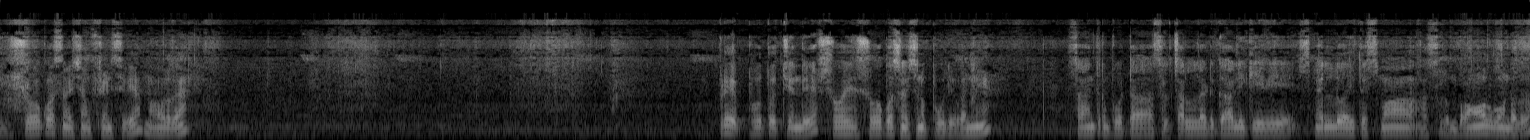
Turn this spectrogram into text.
ఈ షో కోసం వచ్చాం ఫ్రెండ్స్ ఇవి మామూలుగా. ఇప్పుడే పూత వచ్చింది షో షో కోసం వేసిన పూలు ఇవన్నీ. సాయంత్రం పూట అసలు చల్లటి గాలికి ఇవి స్మెల్ అయితే స్మా అసలు మామూలుగా ఉండదు.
